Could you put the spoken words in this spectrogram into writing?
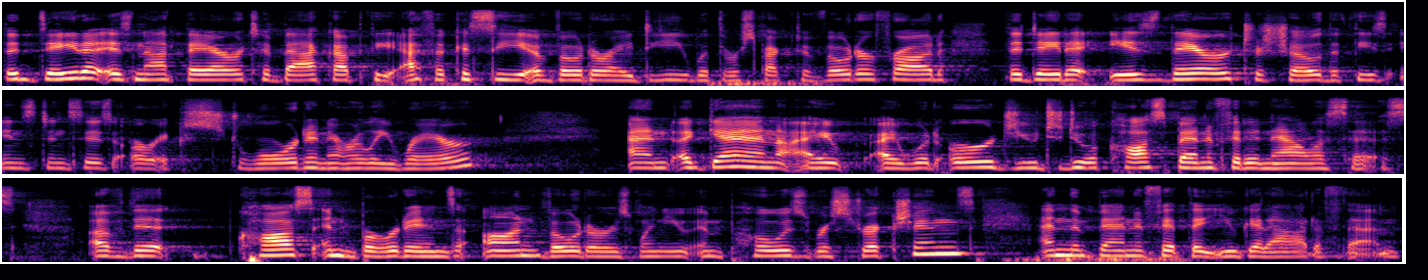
the data is not there to back up the efficacy of voter ID with respect to voter fraud. The data is there to show that these instances are extraordinarily rare. And again, I, I would urge you to do a cost benefit analysis of the costs and burdens on voters when you impose restrictions and the benefit that you get out of them.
